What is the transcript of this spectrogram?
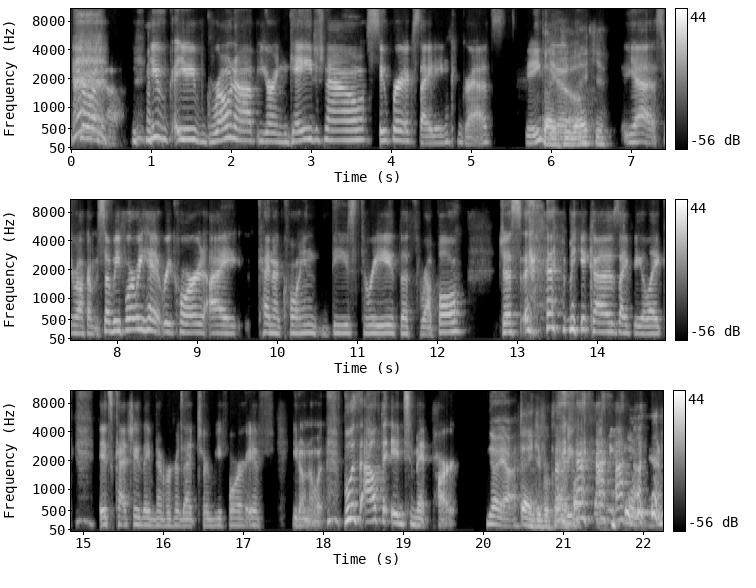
growing up. You've you've grown up. You're engaged now. Super exciting. Congrats. Thank, thank you. you. Thank you. Yes, you're welcome. So before we hit record, I kind of coined these three the thruple just because I feel like it's catchy. They've never heard that term before if you don't know it, but without the intimate part. Yeah, yeah. Thank you for clarifying.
